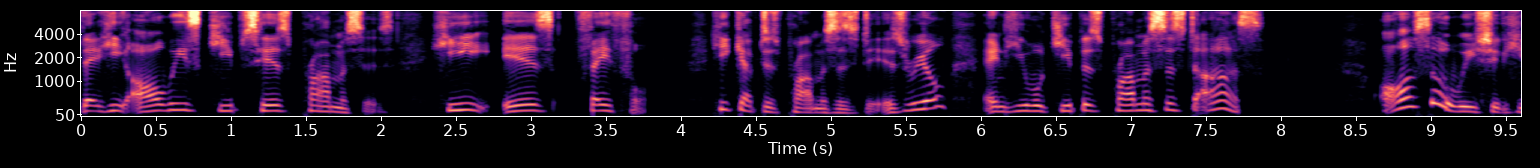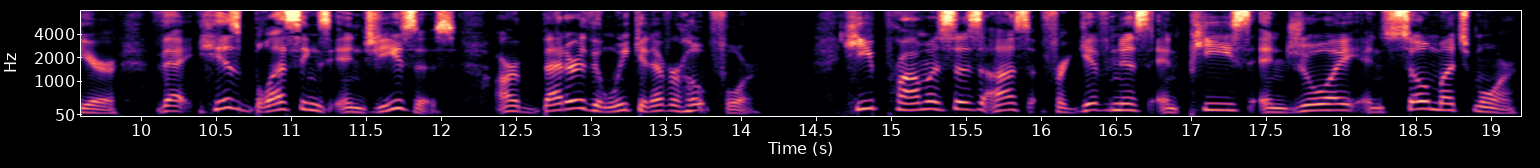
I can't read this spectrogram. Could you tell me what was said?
that he always keeps his promises. He is faithful. He kept his promises to Israel and he will keep his promises to us. Also, we should hear that his blessings in Jesus are better than we could ever hope for. He promises us forgiveness and peace and joy and so much more.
